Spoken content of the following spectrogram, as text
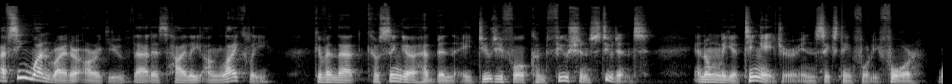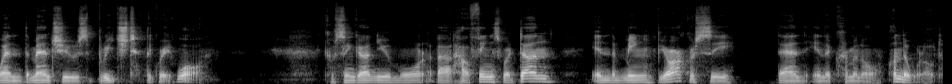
I've seen one writer argue that it's highly unlikely, given that Koxinga had been a dutiful Confucian student and only a teenager in 1644 when the Manchus breached the Great Wall. Koxinga knew more about how things were done in the Ming bureaucracy than in the criminal underworld.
